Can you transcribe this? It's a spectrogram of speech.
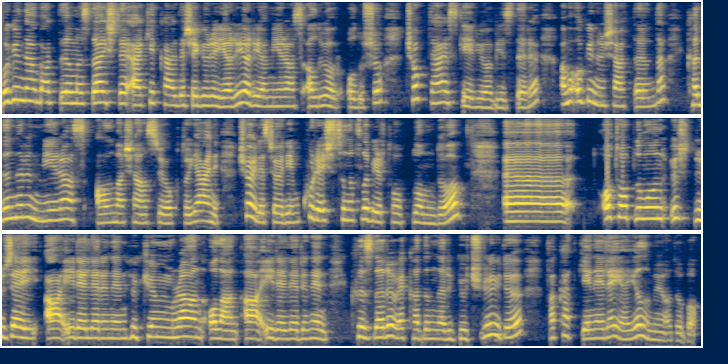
Bugünden baktığımızda işte erkek kardeşe göre yarı yarıya miras alıyor oluşu çok ters geliyor bizlere. Ama o günün şartlarında kadınların miras alma şansı yoktu. Yani şöyle söyleyeyim Kureş sınıflı bir toplumdu. Ee, o toplumun üst düzey ailelerinin, hükümran olan ailelerinin kızları ve kadınları güçlüydü fakat genele yayılmıyordu bu.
